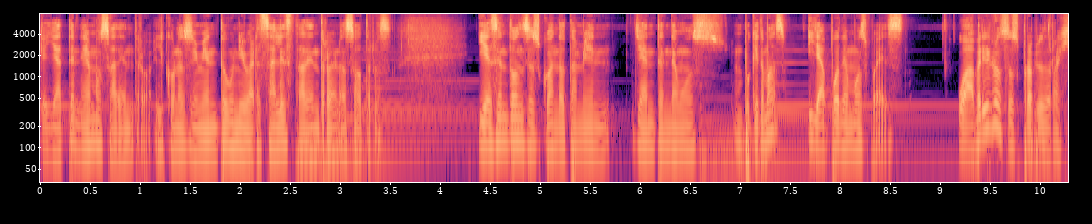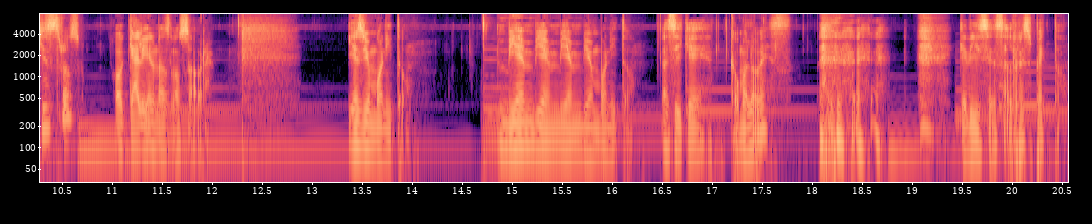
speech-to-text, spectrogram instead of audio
que ya tenemos adentro. El conocimiento universal está dentro de nosotros. Y es entonces cuando también ya entendemos un poquito más y ya podemos pues o abrir nuestros propios registros o que alguien más nos abra. Y es bien bonito. Bien, bien, bien, bien bonito. Así que, ¿cómo lo ves? ¿Qué dices al respecto?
